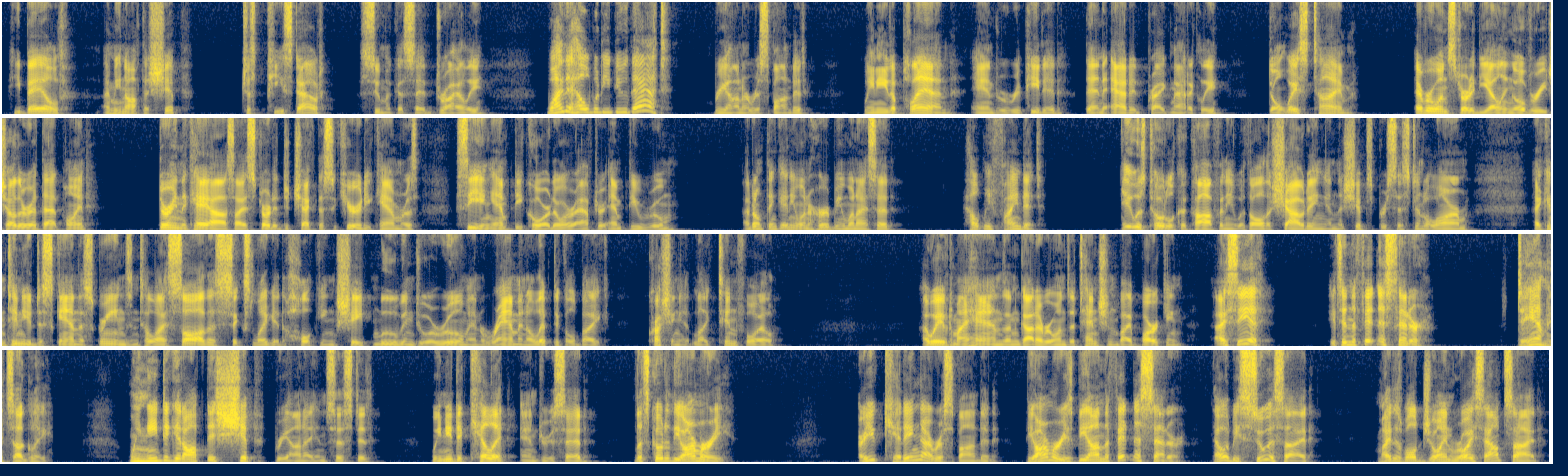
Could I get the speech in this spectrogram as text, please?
He bailed. I mean, off the ship. Just pieced out, Sumika said dryly. Why the hell would he do that? Brianna responded. We need a plan, Andrew repeated, then added pragmatically, Don't waste time. Everyone started yelling over each other at that point. During the chaos, I started to check the security cameras, seeing empty corridor after empty room. I don't think anyone heard me when I said, Help me find it. It was total cacophony with all the shouting and the ship's persistent alarm. I continued to scan the screens until I saw the six legged, hulking shape move into a room and ram an elliptical bike, crushing it like tinfoil. I waved my hands and got everyone's attention by barking, I see it! It's in the fitness center! Damn, it's ugly. We need to get off this ship, Brianna insisted. We need to kill it, Andrew said. Let's go to the armory. Are you kidding? I responded. The armory's beyond the fitness center. That would be suicide. Might as well join Royce outside.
